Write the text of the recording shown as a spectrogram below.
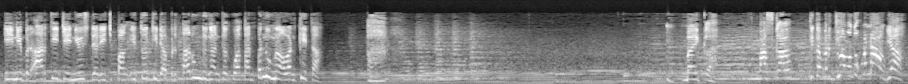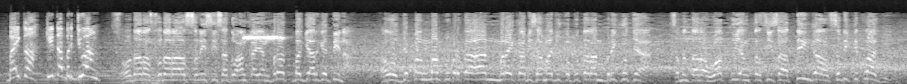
Ini berarti jenius dari Jepang itu tidak bertarung dengan kekuatan penuh melawan kita. Ah. Baiklah, Pascal, kita berjuang untuk menang. Ya, baiklah, kita berjuang. Saudara-saudara, selisih satu angka yang berat bagi Argentina. Kalau Jepang mampu bertahan, mereka bisa maju ke putaran berikutnya. Sementara waktu yang tersisa tinggal sedikit lagi.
